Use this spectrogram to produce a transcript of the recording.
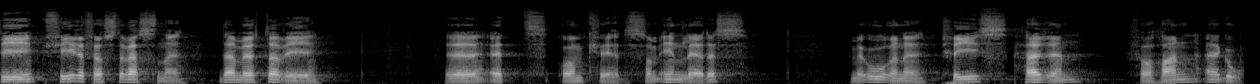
De fire første versene, der møter vi eh, et omkved som innledes med ordene 'Pris Herren, for Han er god'.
